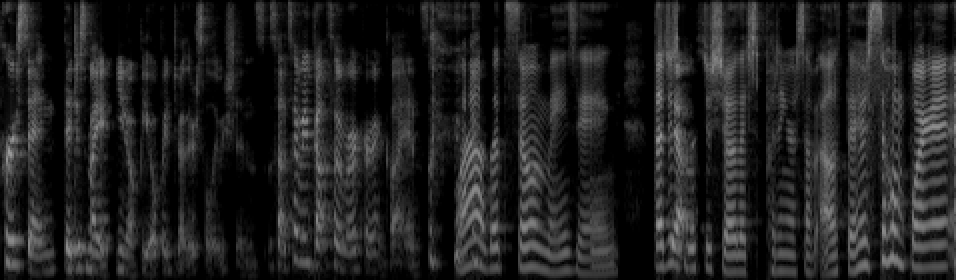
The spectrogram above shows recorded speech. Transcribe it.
person. They just might, you know, be open to other solutions. So that's how we've got some of our current clients. Wow, that's so amazing. That just yeah. goes to show that just putting yourself out there is so important.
